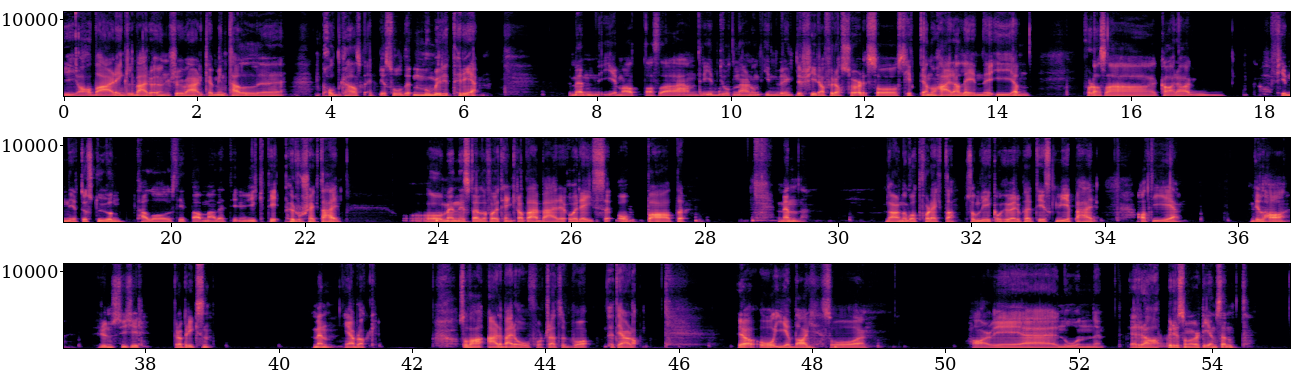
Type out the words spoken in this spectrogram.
Ja, da er det egentlig bare å ønske velkommen til eh, podkast-episode nummer tre. Men i og med at altså, andre idioten er noen innvrengte søl, så sitter jeg nå her alene igjen. For da sa kara finner ikke stuen til å sitte med dette viktige prosjektet her. Og, men i stedet for tenker at det er bedre å reise og bade. Men da er det noe godt for deg, da, som liker å høre på dette skvipet her, at jeg vil ha rundstykker fra Priksen. Men jeg er blakk. Så da er det bare å fortsette på dette her, da. Ja, og i dag så har vi eh, noen raper som har vært hjemsendt,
